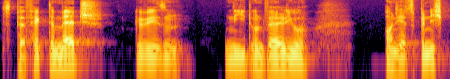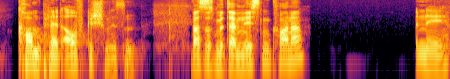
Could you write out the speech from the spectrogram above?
das perfekte Match gewesen. Need und Value. Und jetzt bin ich komplett aufgeschmissen. Was ist mit deinem nächsten Corner? Nee.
